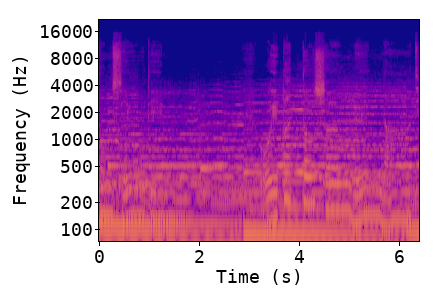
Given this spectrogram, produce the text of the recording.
风小店，回不到相恋那天。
